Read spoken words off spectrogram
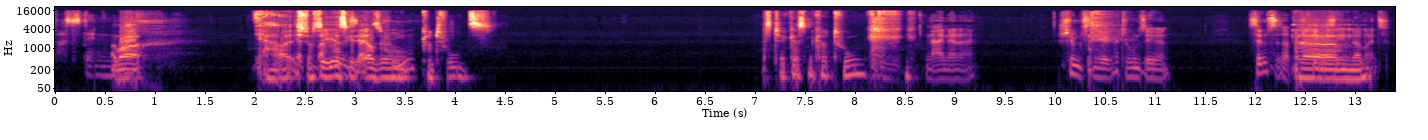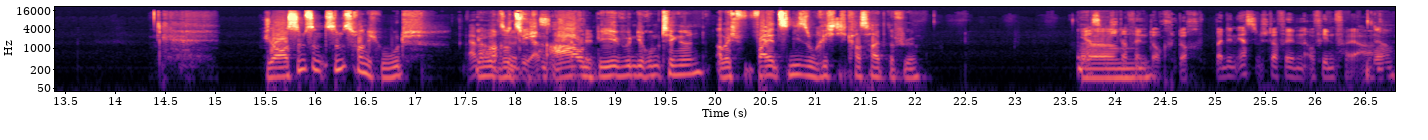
Was denn Aber- noch? Ja, ich dachte, es geht eher so um Cartoons. Ist Jackass ein Cartoon? Nein, nein, nein. Stimmt, es sind ja Cartoonserien. Simpsons habe ich viel Ähm, gesehen damals. Ja, Simpsons, Simpsons fand ich gut. Aber Irgendwo auch so zwischen A Staffeln. und B würden die rumtingeln, aber ich war jetzt nie so richtig krass hype dafür. Die ersten Ähm, Staffeln doch, doch. Bei den ersten Staffeln auf jeden Fall A. Ja.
